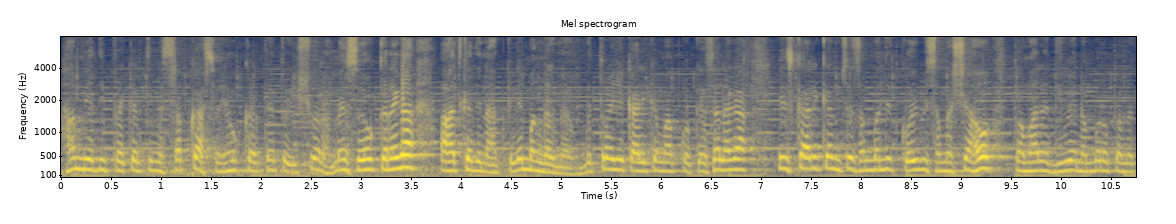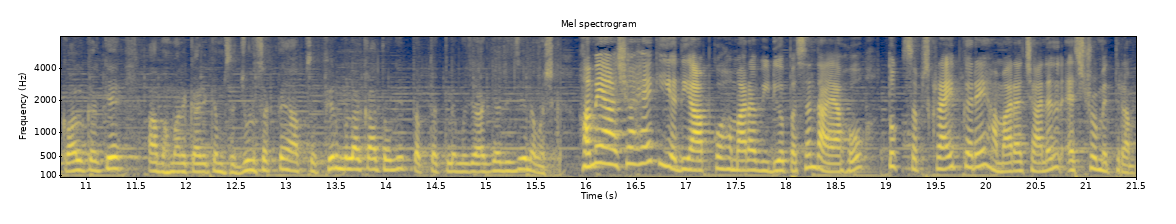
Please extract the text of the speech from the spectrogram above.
हम यदि प्रकृति में सबका सहयोग करते हैं तो ईश्वर हमें सहयोग करेगा। आज का दिन आपके लिए मंगलमय हो। मित्रों, ये कार्यक्रम आपको कैसा लगा? इस कार्यक्रम से संबंधित कोई भी समस्या हो तो हमारे दिए नंबरों पर हमें कॉल करके आप हमारे कार्यक्रम से जुड़ सकते हैं। आपसे फिर मुलाकात होगी। तब तक के लिए मुझे आज्ञा दीजिए। नमस्कार। हमें आशा है कि यदि आपको हमारा वीडियो पसंद आया हो तो सब्सक्राइब करें हमारा चैनल एस्ट्रोमित्रम।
